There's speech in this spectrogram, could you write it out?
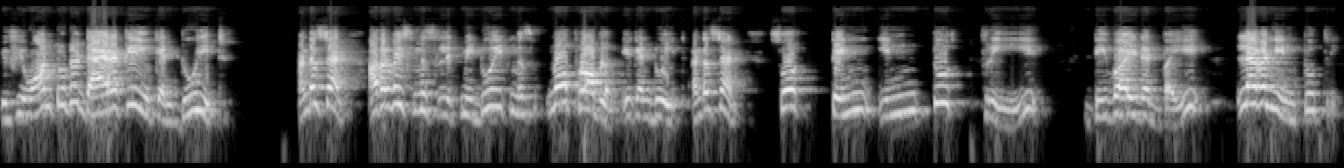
if you want to do directly you can do it. Understand? Otherwise miss let me do it miss. No problem. You can do it. Understand? So 10 into 3 divided by 11 into 3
